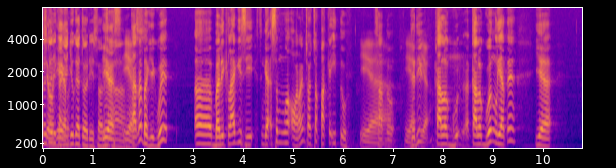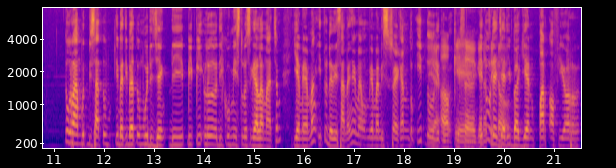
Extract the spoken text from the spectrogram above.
facial itu ditanya hair? juga tuh di stories. Yes. Ah. Yes. Karena bagi gue eh, balik lagi sih, nggak semua orang cocok pakai itu. Iya. Satu. Iya, Jadi iya. kalau gue kalau gue ngelihatnya ya tuh rambut bisa tuh tiba-tiba tumbuh di jeng, di pipi lu, di kumis lu segala macem, ya memang itu dari sananya memang memang disesuaikan untuk itu Iya, gitu loh. oke. It's Itu udah jadi bagian part of your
